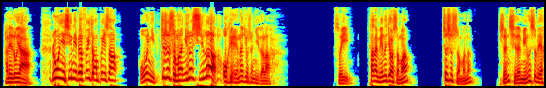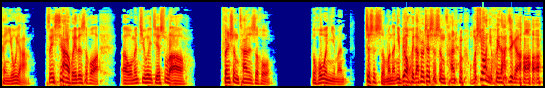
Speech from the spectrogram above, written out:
哈利路亚！如果你心里边非常悲伤，我问你这是什么呢？你说喜乐，OK，那就是你的了。所以他的名字叫什么？这是什么呢？神起的名字是不是也很优雅？所以下回的时候啊，呃，我们聚会结束了啊，分圣餐的时候，我会问你们这是什么呢？你不要回答说这是圣餐，我不需要你回答这个啊。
